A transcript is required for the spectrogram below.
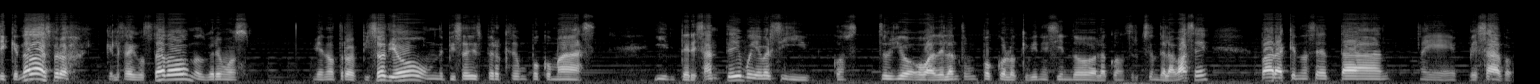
Así que nada, espero que les haya gustado. Nos veremos en otro episodio. Un episodio espero que sea un poco más interesante. Voy a ver si construyo o adelanto un poco lo que viene siendo la construcción de la base. Para que no sea tan eh, pesado.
